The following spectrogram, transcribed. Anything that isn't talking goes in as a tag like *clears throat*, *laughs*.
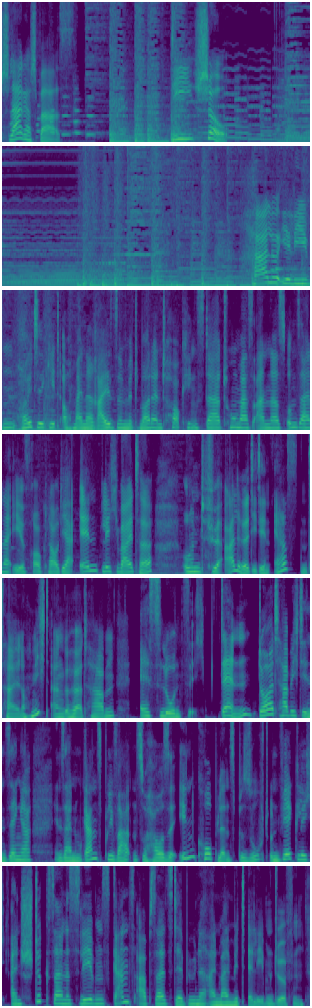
Schlagerspaß. Die Show. Hallo ihr Lieben, heute geht auch meine Reise mit Modern Talking Star Thomas Anders und seiner Ehefrau Claudia endlich weiter. Und für alle, die den ersten Teil noch nicht angehört haben, es lohnt sich. Denn dort habe ich den Sänger in seinem ganz privaten Zuhause in Koblenz besucht und wirklich ein Stück seines Lebens ganz abseits der Bühne einmal miterleben dürfen.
